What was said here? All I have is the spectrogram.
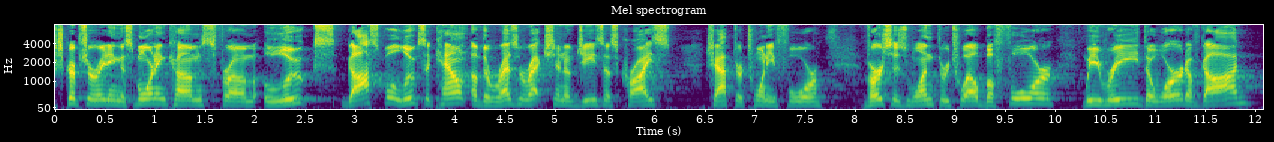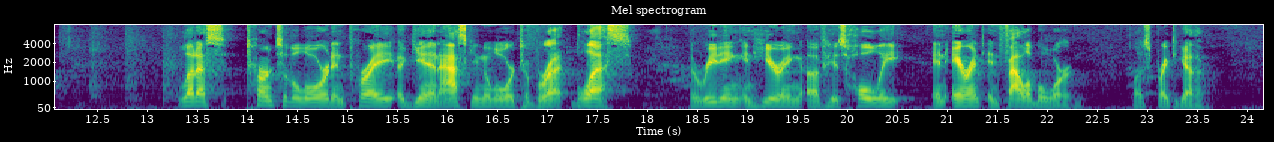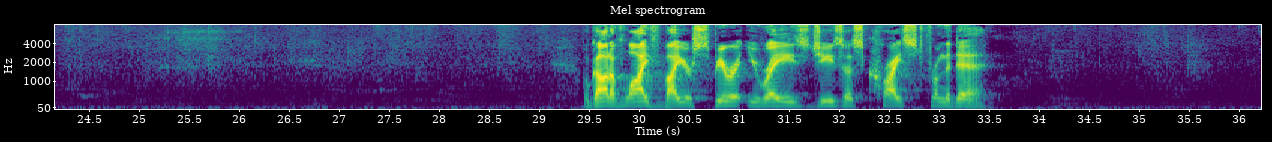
Our scripture reading this morning comes from Luke's gospel, Luke's account of the resurrection of Jesus Christ, chapter 24, verses 1 through 12. Before we read the word of God, let us turn to the Lord and pray again, asking the Lord to bless the reading and hearing of his holy, inerrant, infallible word. Let's pray together. O God of life, by your Spirit you raised Jesus Christ from the dead.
